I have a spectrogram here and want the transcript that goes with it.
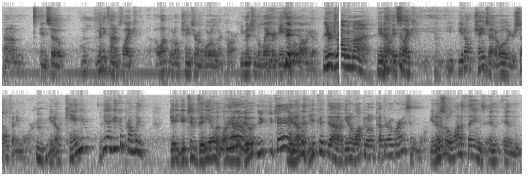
um, and so many times, like a lot of people don't change their own oil in their car. You mentioned the Lamborghini a little while ago. You're driving mine. You know, it's like you, you don't change that oil yourself anymore. Mhm. You know, can you? Yeah, you could probably get a YouTube video and learn how to do it. You, you can. You know, you could. Uh, you know, a lot of people don't cut their own grass anymore. You know, No. so a lot of things in in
